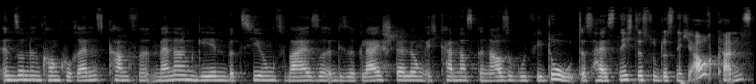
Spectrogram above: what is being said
in so einen Konkurrenzkampf mit Männern gehen, beziehungsweise in diese Gleichstellung. Ich kann das genauso gut wie du. Das heißt nicht, dass du das nicht auch kannst.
